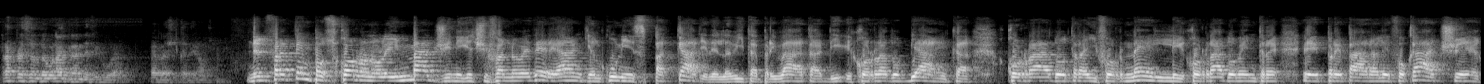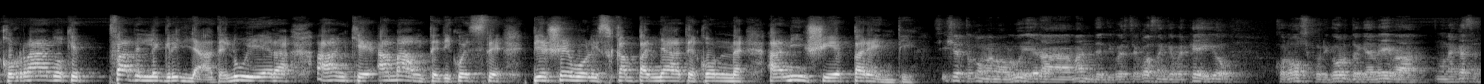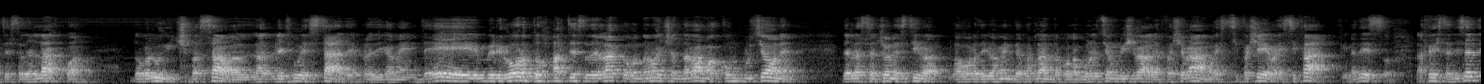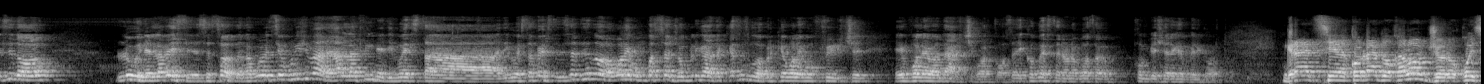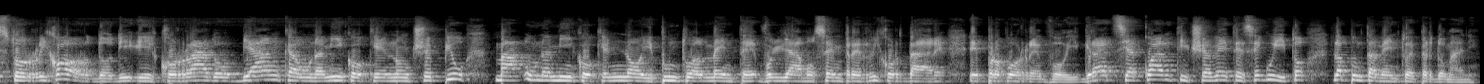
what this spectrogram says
rappresentava una grande figura per la città di Noto. Nel frattempo scorrono le immagini che ci fanno vedere anche alcuni spaccati della vita privata di Corrado Bianca, Corrado tra i fornelli, Corrado mentre eh, prepara le focacce, Corrado che fa delle grigliate, lui era anche amante di queste piacevoli scampagnate con amici e parenti. Sì, certo, come no, lui era amante di queste cose anche perché io conosco, ricordo che aveva una casa a testa dell'acqua dove lui ci passava la, le sue estate praticamente. E mi ricordo a testa dell'acqua quando noi ci andavamo a conclusione della stagione estiva lavorativamente parlando con la polizia municipale facevamo e si faceva e si fa fino adesso la festa di San Isidoro. Lui nella veste di assessore della polizia municipale alla fine di questa, di questa festa di San Isidoro voleva un passaggio obbligato a casa sua perché voleva offrirci e voleva darci qualcosa. Ecco questa era una cosa con piacere che vi ricordo Grazie a Corrado Calogero, questo ricordo di Corrado Bianca, un amico che non c'è più, ma un amico che noi puntualmente vogliamo sempre ricordare e proporre a voi. Grazie a quanti ci avete seguito, l'appuntamento è per domani.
